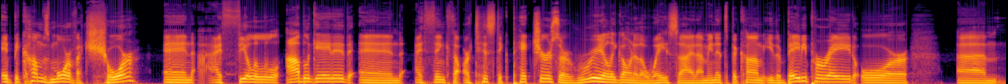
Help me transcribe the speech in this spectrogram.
it becomes more of a chore and I feel a little obligated and I think the artistic pictures are really going to the wayside. I mean, it's become either baby parade or um,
